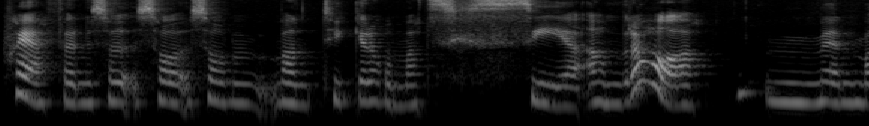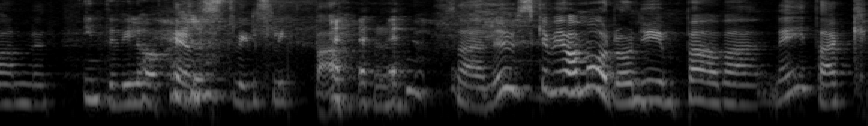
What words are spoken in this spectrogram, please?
chefen så, så, som man tycker om att se andra ha men man Inte vill ha helst vill slippa. Så här, nu ska vi ha morgongympa och bara, nej tack.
